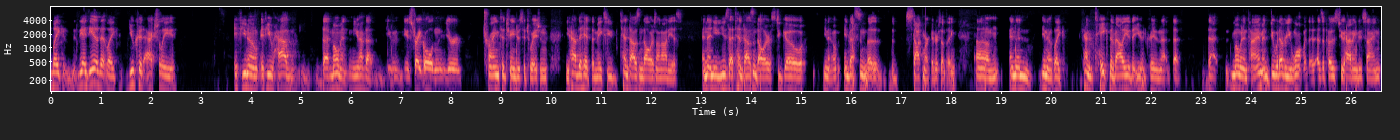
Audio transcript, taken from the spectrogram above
like the idea that like you could actually, if you know, if you have that moment, and you have that you you strike gold and you're trying to change a situation, you have the hit that makes you ten thousand dollars on Audius, and then you use that ten thousand dollars to go, you know, invest in the the stock market or something, um, and then you know, like kind of take the value that you had created in that that that moment in time and do whatever you want with it, as opposed to having to sign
